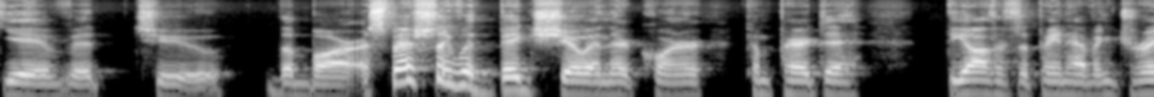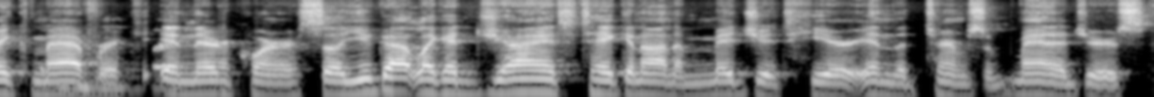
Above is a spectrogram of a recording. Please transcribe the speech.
give it to the bar, especially with Big Show in their corner compared to the authors of pain having Drake Maverick in their corner. So you got like a giant taking on a midget here in the terms of managers.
